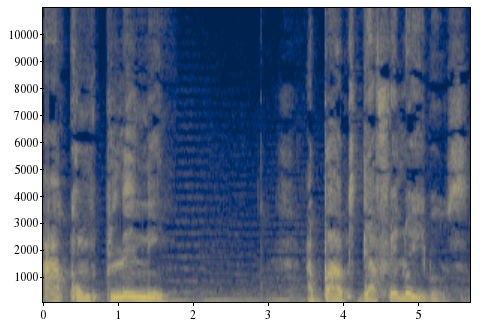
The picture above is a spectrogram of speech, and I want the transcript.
are complaining about their fellow evils.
